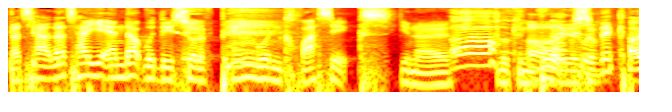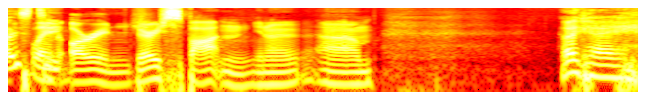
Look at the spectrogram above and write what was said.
That's how that's how you end up with these sort of penguin classics, you know, Oh, looking Oh, books. yeah, They're coasting. plain orange. Very Spartan, you know. Um, okay,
